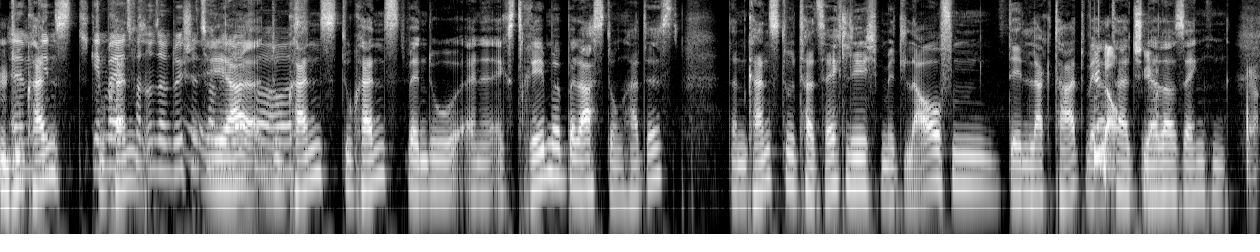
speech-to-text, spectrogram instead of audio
ähm, du kannst, gehen, gehen du wir kannst, jetzt von unserem ja, Durchschnittshobbyläufer du aus. kannst, du kannst, wenn du eine extreme Belastung hattest, dann kannst du tatsächlich mit Laufen den Laktatwert Genau, halt schneller senken. Ja.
